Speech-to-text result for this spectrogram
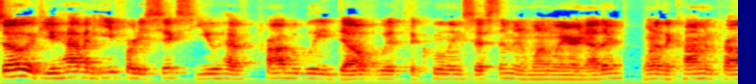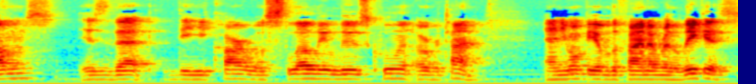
So if you have an E46, you have probably dealt with the cooling system in one way or another. One of the common problems is that the car will slowly lose coolant over time and you won't be able to find out where the leak is.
